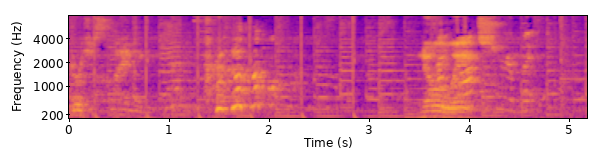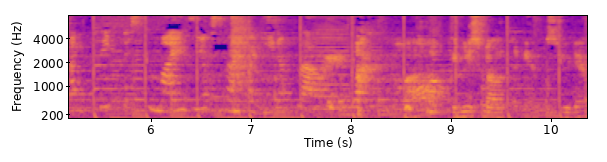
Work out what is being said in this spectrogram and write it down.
You're just smiling. No I'm way. not sure, but I think this reminds me of some padina flowers. Wow. Can you smell it again, Miss Julia?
